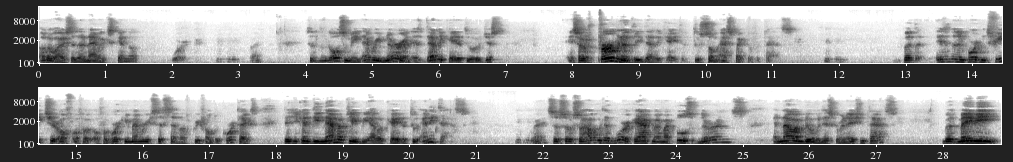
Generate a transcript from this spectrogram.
Otherwise, the dynamics cannot work. Mhm. So it would also mean every neuron is dedicated to just is sort of permanently dedicated to some aspect of a task. Mhm. But isn't an important feature of, of, a, of a working memory system of prefrontal cortex that you can dynamically be allocated to any task? Mhm. right? So, so, so how would that work? I have my, my pools of neurons, and now I'm doing a discrimination task, but maybe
